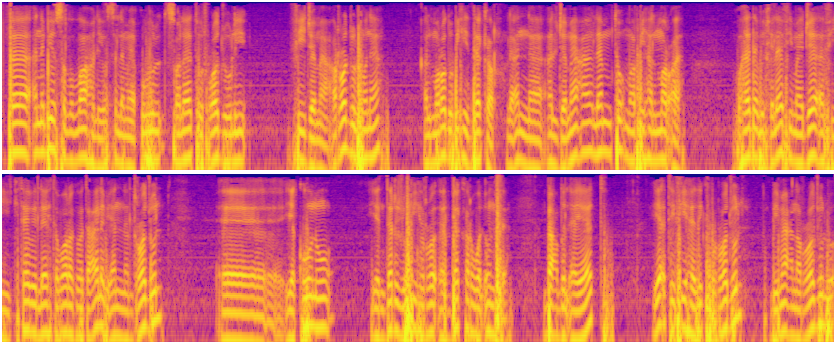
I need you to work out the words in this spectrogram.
فالنبي صلى الله عليه وسلم يقول صلاة الرجل في جماعة. الرجل هنا المراد به الذكر لأن الجماعة لم تؤمر بها المرأة. وهذا بخلاف ما جاء في كتاب الله تبارك وتعالى بأن الرجل آه، يكون يندرج فيه الذكر والأنثى. بعض الآيات يأتي فيها ذكر الرجل بمعنى الرجل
